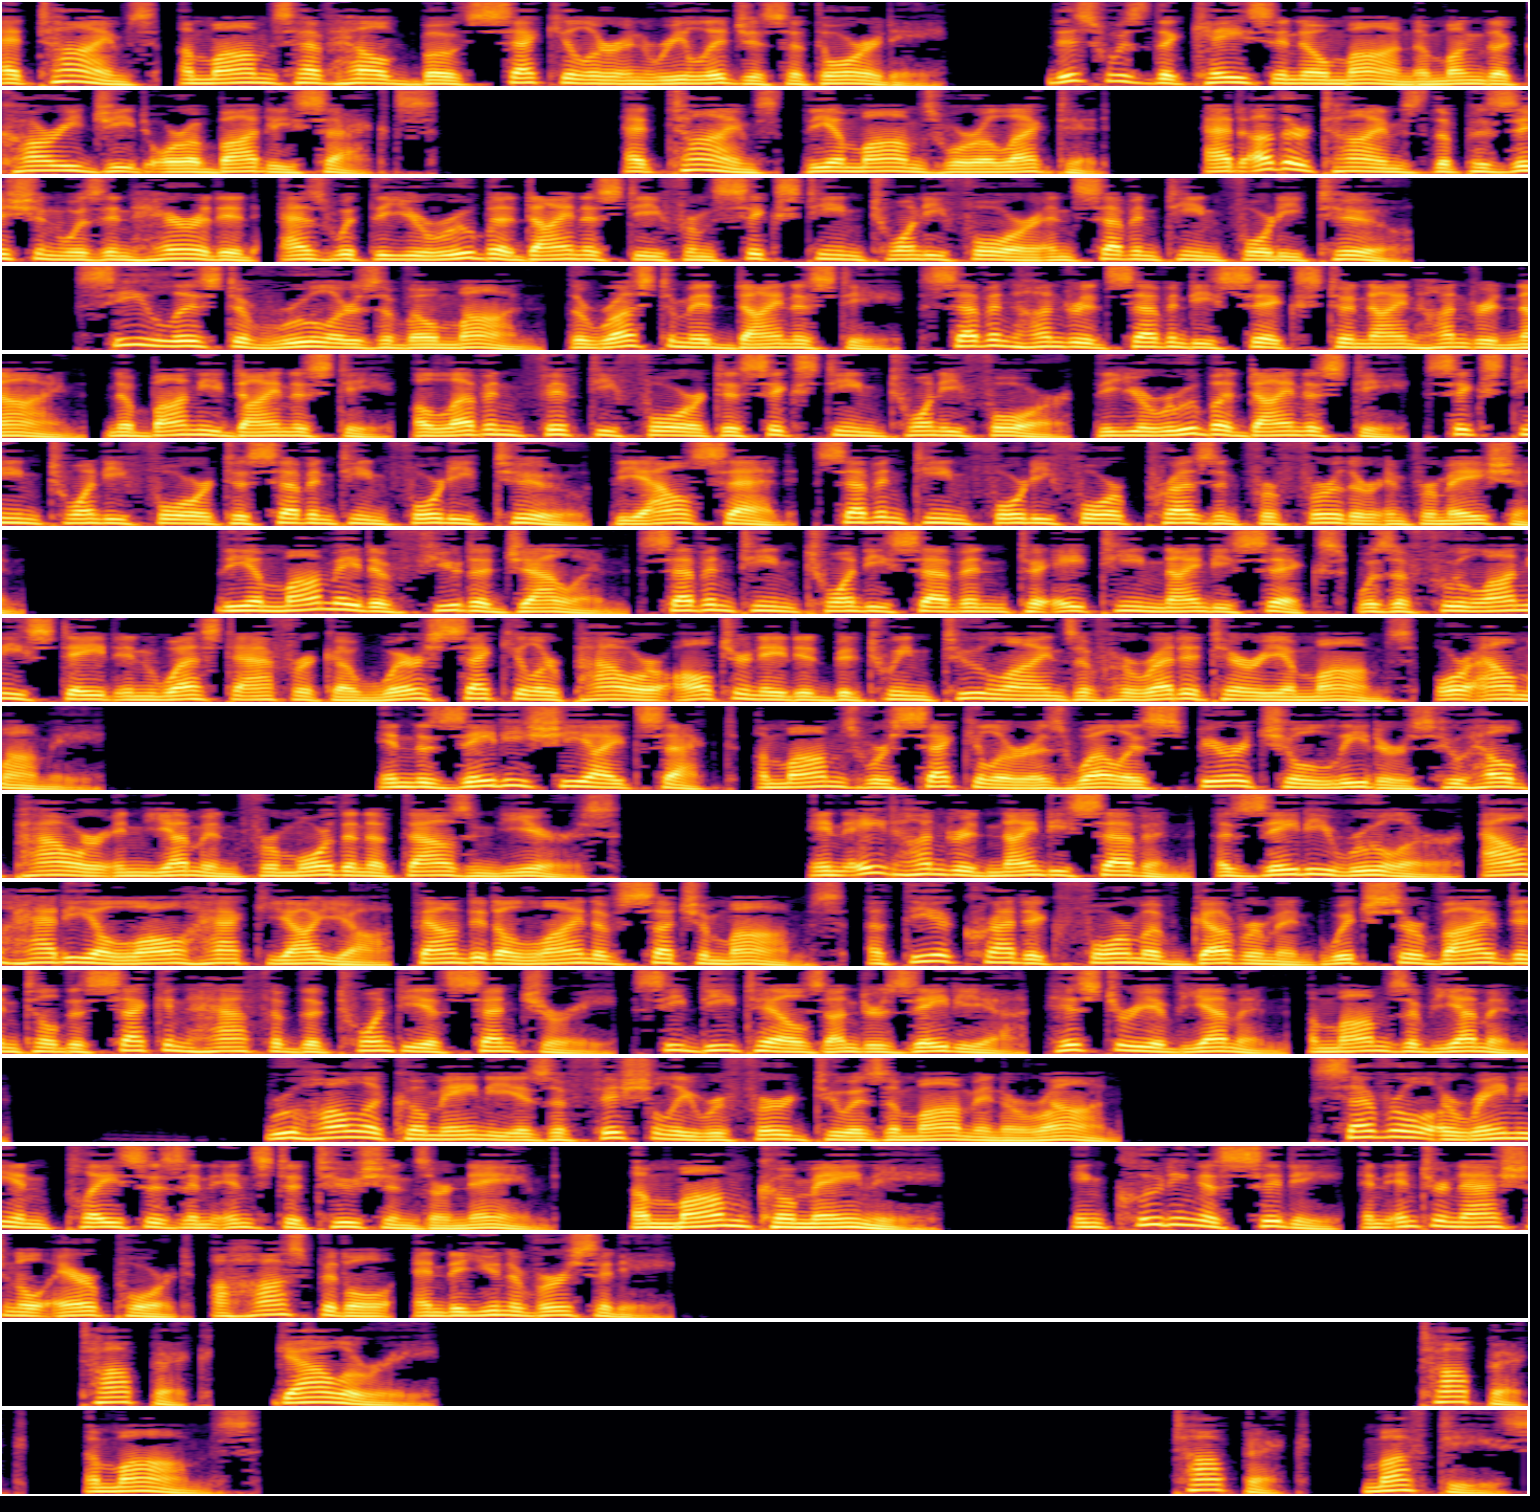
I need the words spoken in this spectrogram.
At times, imams have held both secular and religious authority. This was the case in Oman among the Kharijite or Ibadi sects. At times, the imams were elected. At other times the position was inherited, as with the Yaruba dynasty from 1624 and 1742. See List of rulers of Oman, the Rustamid dynasty, 776–909, Nabhani dynasty, 1154–1624, the Yaruba dynasty, 1624–1742, the Al-Said, 1744 Present for further information The Imamate of Futa Jalon (1727–1896) was a Fulani state in West Africa where secular power alternated between two lines of hereditary imams, or almami. In the Zaydi Shiite sect, imams were secular as well as spiritual leaders who held power in Yemen for more than a thousand years. In 897, a Zaydi ruler, al-Hadi al-Haq Yahya, founded a line of such imams, a theocratic form of government which survived until the second half of the 20th century. See details under Zaydiya, History of Yemen, Imams of Yemen. Ruhollah Khomeini is officially referred to as imam in Iran. Several Iranian places and institutions are named Imam Khomeini, including a city, an international airport, a hospital, and a university. Topic. Gallery Topic. Imams Topic. Muftis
